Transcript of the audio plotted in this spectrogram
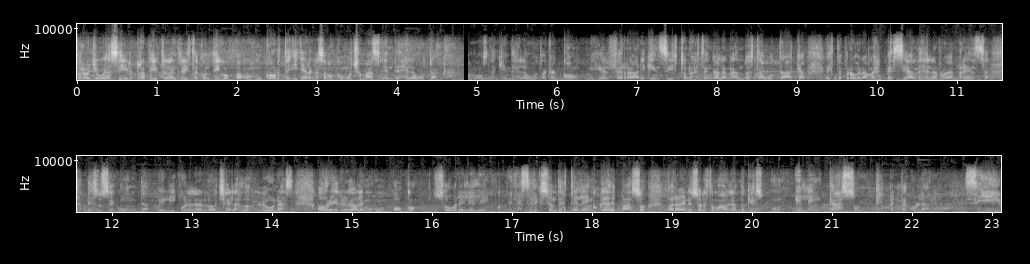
pero yo voy a seguir rapidito en la entrevista contigo. Vamos a un corte y ya regresamos con mucho más en Desde la Butaca. Aquí en Desde la Butaca con Miguel Ferrari, que insisto, nos está engalanando esta butaca, este programa especial desde la rueda de prensa de su segunda película, La Noche de las Dos Lunas. Ahora yo creo que hablemos un poco sobre el elenco, en la selección de este elenco, que de paso para Venezuela estamos hablando que es un elencazo espectacular. Sí,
